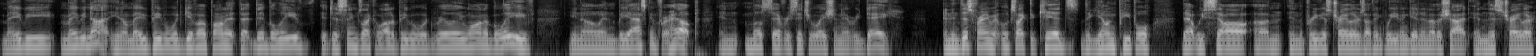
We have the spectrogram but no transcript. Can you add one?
maybe maybe not. You know maybe people would give up on it that did believe. It just seems like a lot of people would really want to believe you know, and be asking for help in most every situation every day. And in this frame, it looks like the kids, the young people that we saw um, in the previous trailers, I think we even get another shot in this trailer,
